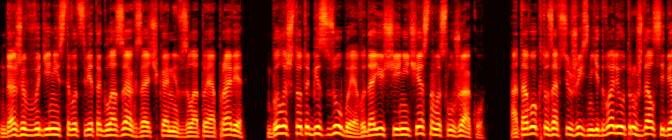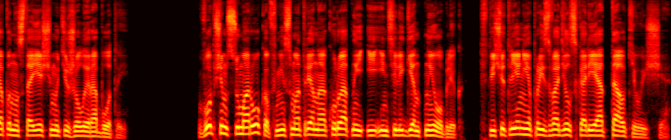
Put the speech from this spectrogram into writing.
Даже в водянистого цвета глазах за очками в золотой оправе было что-то беззубое, выдающее нечестного служаку, а того, кто за всю жизнь едва ли утруждал себя по-настоящему тяжелой работой. В общем, Сумароков, несмотря на аккуратный и интеллигентный облик, впечатление производил скорее отталкивающее.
